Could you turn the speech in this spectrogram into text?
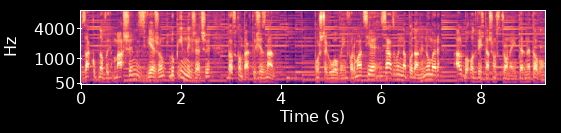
zakup nowych maszyn, zwierząt lub innych rzeczy, to skontaktuj się z nami. Po szczegółowe informacje zadzwoń na podany numer albo odwiedź naszą stronę internetową.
